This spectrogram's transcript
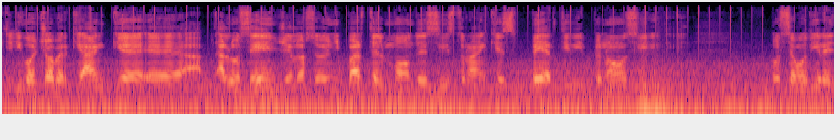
Ti dico ciò perché anche eh, a Los Angeles in ogni parte del mondo esistono anche esperti di ipnosi. Possiamo dire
